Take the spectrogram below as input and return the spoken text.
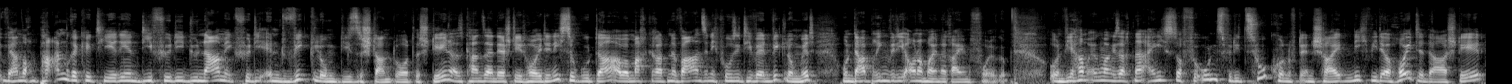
wir haben noch ein paar andere Kriterien, die für die Dynamik, für die Entwicklung dieses Standortes stehen. Also kann sein, der steht heute nicht so gut da, aber macht gerade eine wahnsinnig positive Entwicklung mit. Und da bringen wir die auch nochmal in eine Reihenfolge. Und wir haben irgendwann gesagt, na, eigentlich ist doch für uns, für die Zukunft entscheidend, nicht wie der heute dasteht,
